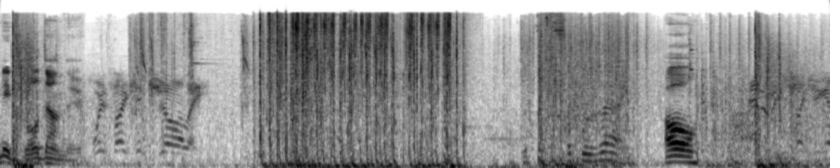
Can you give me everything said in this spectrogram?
I need to go down there. We're taking Charlie. What was that? Oh, Enemy taking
